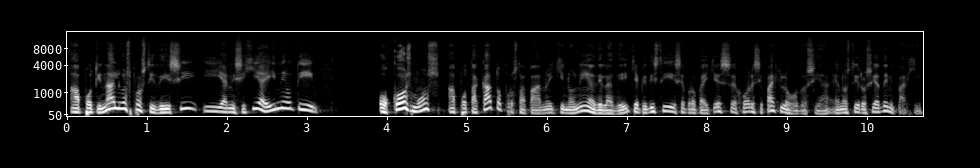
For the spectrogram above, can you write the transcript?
Από την άλλη, ως προς τη Δύση, η ανησυχία είναι ότι ο κόσμος από τα κάτω προς τα πάνω, η κοινωνία δηλαδή, και επειδή στις ευρωπαϊκές χώρες υπάρχει λογοδοσία, ενώ στη Ρωσία δεν υπάρχει,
